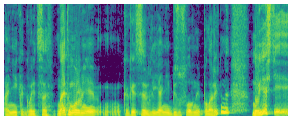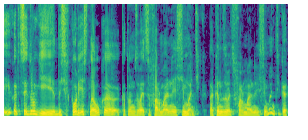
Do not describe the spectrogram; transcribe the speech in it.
они, как говорится, на этом уровне, как говорится, влияние безусловно и положительное, но есть и, как говорится, и другие. До сих пор есть наука, которая называется формальная семантика. Так и называется формальная семантика.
